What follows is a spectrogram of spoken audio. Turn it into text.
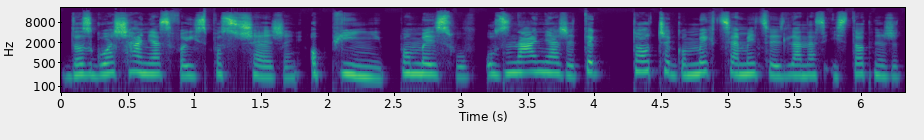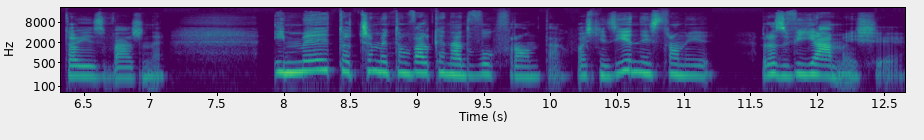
do zgłaszania swoich spostrzeżeń, opinii, pomysłów, uznania, że te, to, czego my chcemy, co jest dla nas istotne, że to jest ważne. I my toczymy tą walkę na dwóch frontach. Właśnie z jednej strony rozwijamy się,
